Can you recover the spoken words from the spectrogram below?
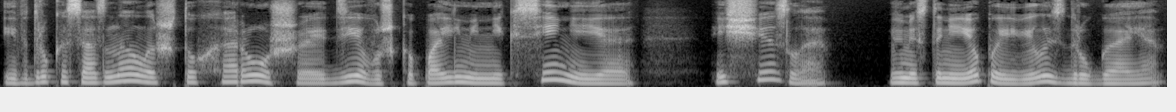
и вдруг осознала, что хорошая девушка по имени Ксения исчезла. Вместо нее появилась другая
